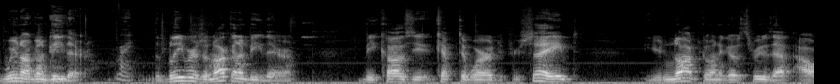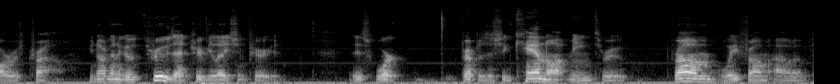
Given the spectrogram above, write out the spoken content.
we're not going to be there. Right. The believers are not going to be there because you kept the word. If you're saved, you're not going to go through that hour of trial. You're not going to go through that tribulation period. This work preposition cannot mean through, from, away from, out of.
